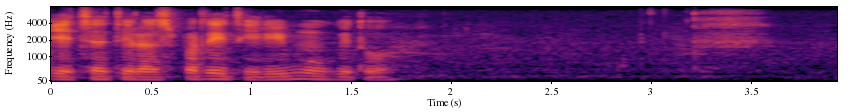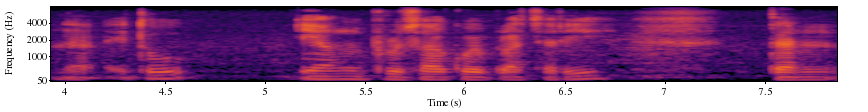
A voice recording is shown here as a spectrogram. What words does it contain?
ya jadilah seperti dirimu gitu. Nah itu yang berusaha gue pelajari. Dan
